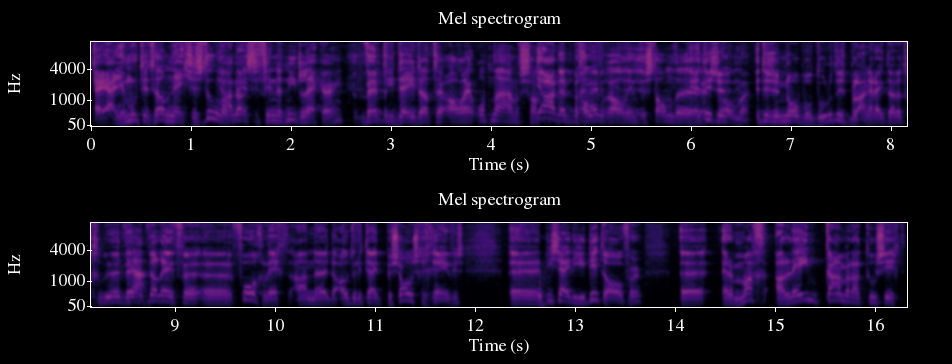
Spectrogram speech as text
Nou ja, je moet dit wel netjes doen, want dat- mensen vinden het niet lekker. We hebben het idee dat er allerlei opnames van Ja, dat begrijp ik. overal in bestanden Het is, komen. een, het is een nobel doel. Het is belangrijk dat het gebeurt. We Ja. hebben het wel even eh, voorgelegd aan eh, de autoriteit persoonsgegevens. Eh, die zeiden hier dit over. Eh, er mag alleen cameratoezicht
